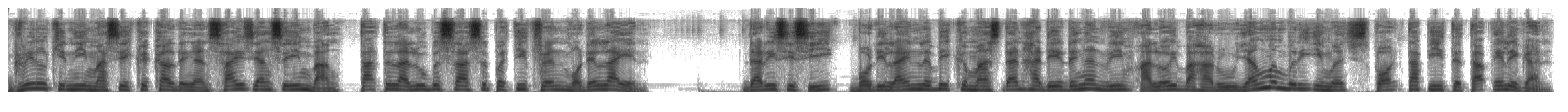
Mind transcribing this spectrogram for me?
Grill kini masih kekal dengan saiz yang seimbang, tak terlalu besar seperti trend model lain. Dari sisi, body line lebih kemas dan hadir dengan rim alloy baharu yang memberi image sport tapi tetap elegan.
